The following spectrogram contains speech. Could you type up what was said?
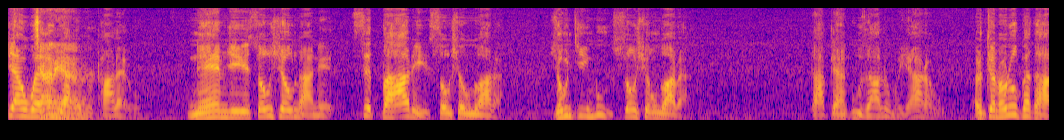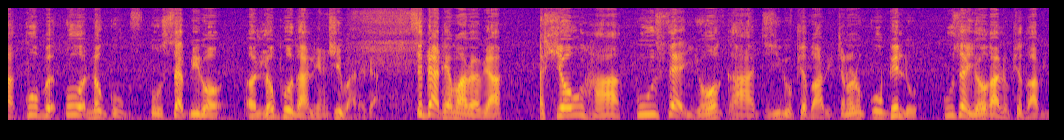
ပြန်ဝယ်လို့ကြားရတယ်လိုက်လို့ထားလိုက်ဦးနယ်မြေဆုံးရှုံးတာနဲ့စစ်သားတွေဆုံးရှုံးသွားတာယုံကြည်မှုဆုံးရှုံးသွားတာဒါပြန်ကုစားလို့မရတော့ဘူး အဲ့တော့ကျွန်တော်တို့ဘက်ကကိုယ့်ဘက်ကိုယ့်အလုပ်ကိုကိုဆက်ပြီးတော့အဲ့လုပ်ဖို့သာလျင်ရှိပါတယ်ဗျစစ်တပ်ထဲမှာတော့ဗျာအရှုံးဟာကူးဆက်ယောဂါကြီးလို့ဖြစ်သွားပြီကျွန်တော်တို့ကိုဗစ်လို့ကူးဆက်ယောဂါလို့ဖြစ်သွားပြီ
